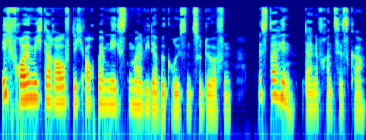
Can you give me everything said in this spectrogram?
Ich freue mich darauf, dich auch beim nächsten Mal wieder begrüßen zu dürfen. Bis dahin, deine Franziska.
